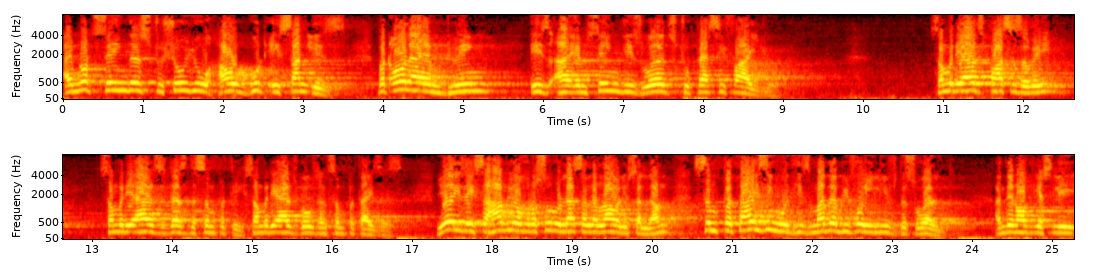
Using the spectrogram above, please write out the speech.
I'm not saying this to show you how good a son is. But all I am doing is I am saying these words to pacify you. Somebody else passes away, Somebody else does the sympathy. Somebody else goes and sympathizes. Here is a Sahabi of Rasulullah sallallahu alaihi wasallam sympathizing with his mother before he leaves this world. And then obviously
